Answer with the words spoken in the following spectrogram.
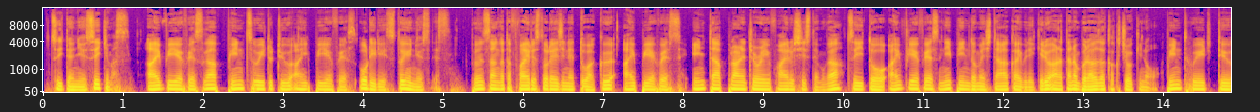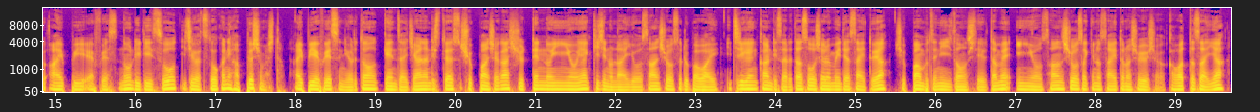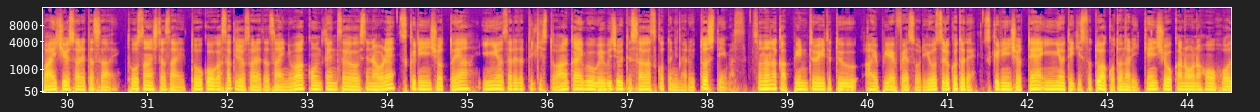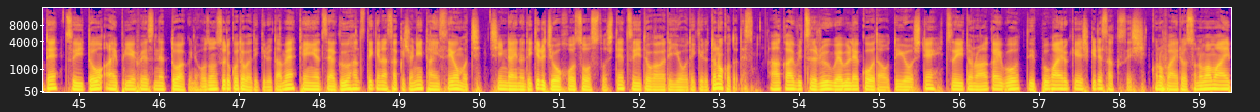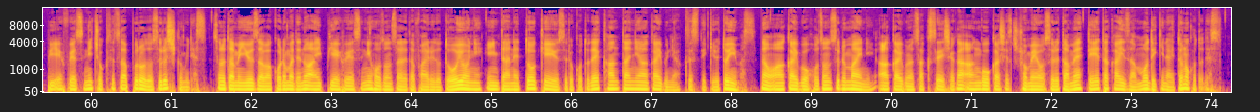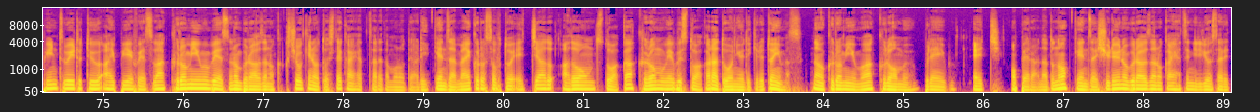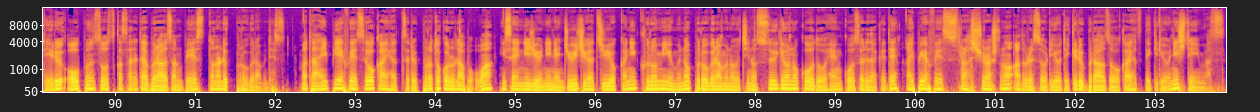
続いてニュースいきます。IPFS が PinTweet to IPFS をリリースというニュースです。分散型ファイルストレージネットワーク IPFS インタープラネタリーファイルシステムがツイートを IPFS にピン止めしてアーカイブできる新たなブラウザ拡張機能 PinTweet to IPFS のリリースを1月10日に発表しました。IPFS によると現在ジャーナリストや出版社が出典の引用や記事の内容を参照する場合一元管理されたソーシャルメディアサイトや出版物に依存しているため引用参照先のサイトの所有者が変わった際や買収された際倒産した際投稿が削除された際にはコンテンツが失われスクリーンショットや引用されたテキストアーカイブを Web 上で探すことになるとしています。その中、PinTweet to IPFS を利用することで、スクリーンショットや引用テキストとは異なり、検証可能な方法でツイートを IPFS ネットワークに保存することができるため、検閲や偶発的な削除に耐性を持ち、信頼のできる情報ソースとしてツイートが利用できるとのことです。アーカイブツール Web レコーダーを利用して、ツイートのアーカイブを ZIP ファイル形式で作成し、このファイルをそのまま IPFS に直接アップロードする仕組みです。そのためユーザーはこれまでの IPFS に保存されたファイルと同様に、インターネットを経由することで簡単にアーカイブにアクセスできるといいます。なお、アーカイブを保存する前に、アーカイブの作成者が暗号化して署名をするため、データ改ざんもできないとのことです。 Pin Tweet to IPFS は Chromium ベースのブラウザの拡張機能として開発されたものであり、現在 Microsoft Edge アドオンストアか Chrome Web ストアから導入できるといいます。なお、Chromium は Chrome、Brave、Edge、Opera などの現在主流のブラウザの開発に利用されているオープンソース化されたブラウザのベースとなるプログラムです。また IPFS を開発するプロトコルラボは2022年11月14日に Chromium のプログラムのうちの数行のコードを変更するだけで IPFS スラッシュラッシュのアドレスを利用できるブラウザを開発できるようにしています。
